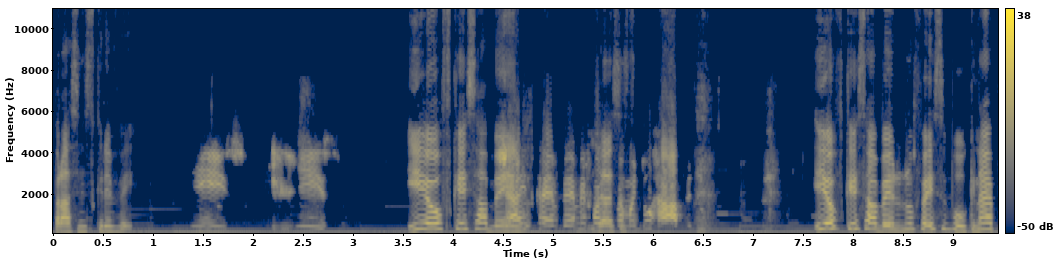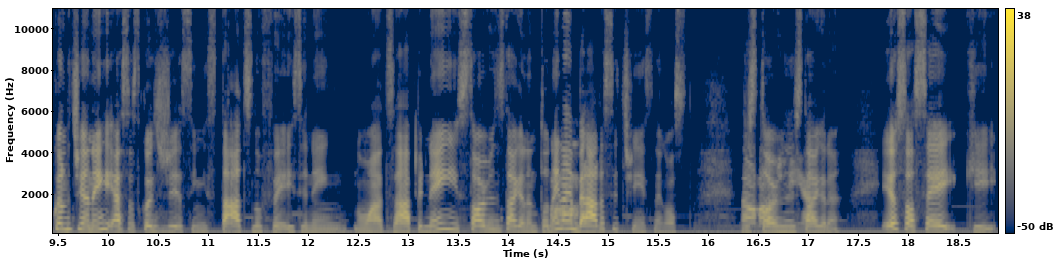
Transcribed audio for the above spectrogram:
pra se inscrever. Isso, E isso. E eu fiquei Já sabendo. escrevemos e foi, Já foi muito rápido. E eu fiquei sabendo no Facebook. Na época não tinha nem essas coisas de assim, status no Face, nem no WhatsApp, nem stories no Instagram. Não tô nem Ah. lembrada se tinha esse negócio de Não, não stories no. Instagram. Eu só sei que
